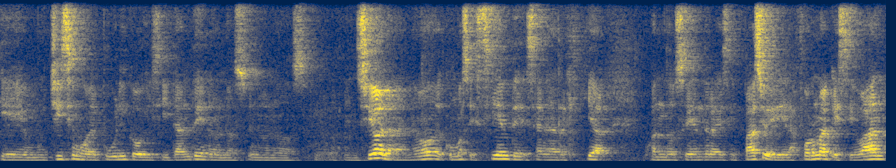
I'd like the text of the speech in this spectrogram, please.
que muchísimo del público visitante no nos, nos, menciona, ¿no? De cómo se siente esa energía cuando se entra a ese espacio y de la forma que se van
